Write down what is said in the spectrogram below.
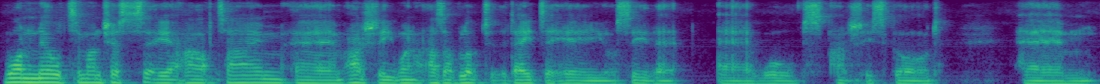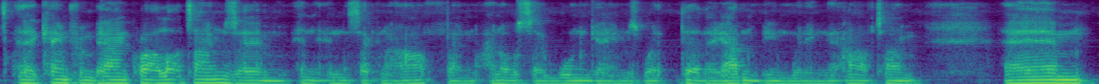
1 0 to Manchester City at half time. Um, actually, when as I've looked at the data here, you'll see that uh, Wolves actually scored um, uh, came from behind quite a lot of times um, in in the second half, and, and also won games where, that they hadn't been winning at halftime. Um,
